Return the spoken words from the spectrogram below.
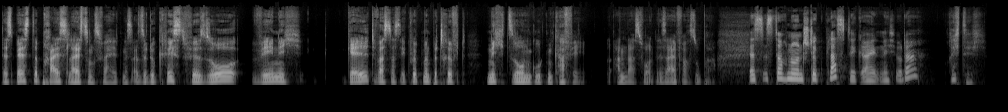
das beste Preis-Leistungs-Verhältnis. Also du kriegst für so wenig Geld, was das Equipment betrifft, nicht so einen guten Kaffee. Anderswort, ist einfach super. Das ist doch nur ein Stück Plastik eigentlich, oder? Richtig.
